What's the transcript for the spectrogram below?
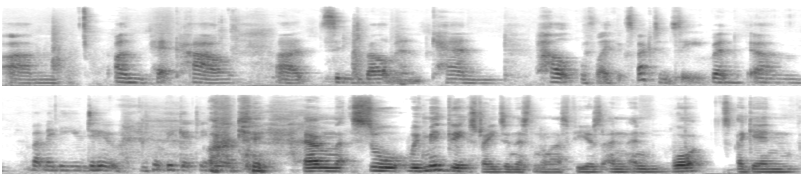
um, unpick how uh, city development can help with life expectancy, but um, but maybe you do. it would be good to hear. Okay. Um, so we've made great strides in this in the last few years, and and what again,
